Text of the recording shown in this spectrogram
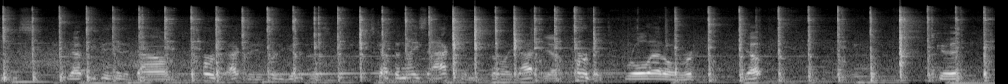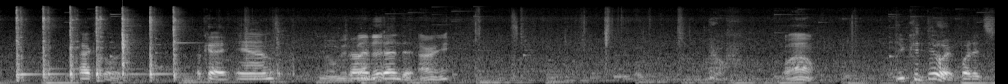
piece. Yep, you can hit it down. Perfect. Actually, you're pretty good at this. It's got the nice action, so like that. Yeah. Perfect. Roll that over. Yep. Good. Excellent. Okay, and You want me to bend and it? bend it. All right. Wow, you could do it, but it's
